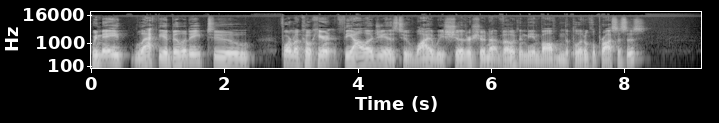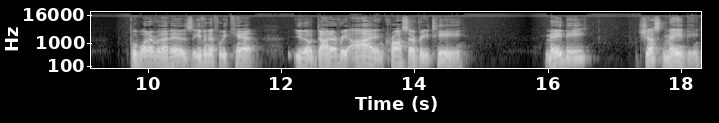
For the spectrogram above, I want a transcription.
We may lack the ability to form a coherent theology as to why we should or should not vote and be involved in the political processes. But whatever that is, even if we can't, you know, dot every I and cross every T, maybe, just maybe,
